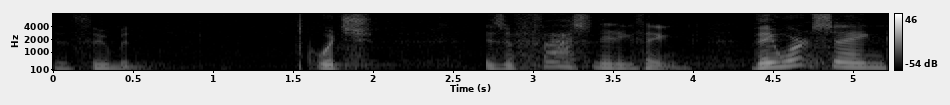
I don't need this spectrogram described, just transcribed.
and Thummim, which is a fascinating thing. They weren't saying,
